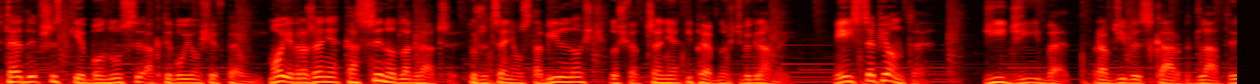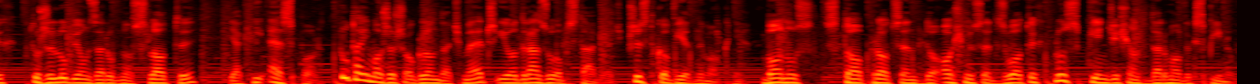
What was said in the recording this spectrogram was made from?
Wtedy wszystkie bonusy aktywują się w pełni. Moje wrażenie kasyno dla graczy, którzy cenią stabilność, doświadczenie i pewność wygranej. Miejsce piąte. GG Bet. Prawdziwy skarb dla tych, którzy lubią zarówno sloty, jak i e-sport. Tutaj możesz oglądać mecz i od razu obstawiać. Wszystko w jednym oknie. Bonus 100% do 800 zł plus 50 darmowych spinów.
